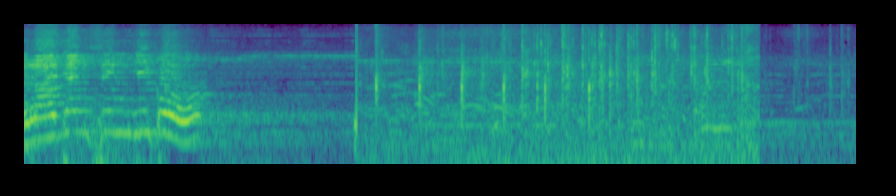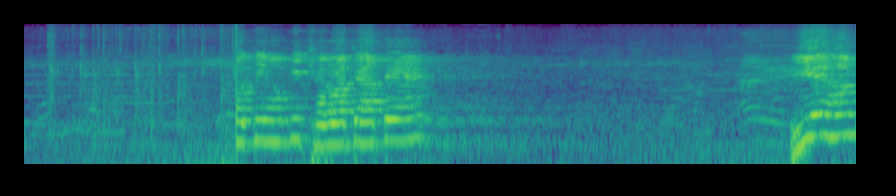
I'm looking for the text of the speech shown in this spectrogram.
राजन सिंह जी को गलतियों की क्षमा चाहते हैं ये हम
